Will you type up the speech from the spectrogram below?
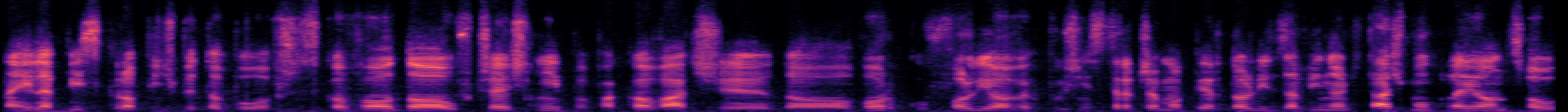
najlepiej skropić by to było wszystko wodą wcześniej, popakować e, do worków foliowych, później streczem opierdolić, zawinąć taśmą klejącą,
